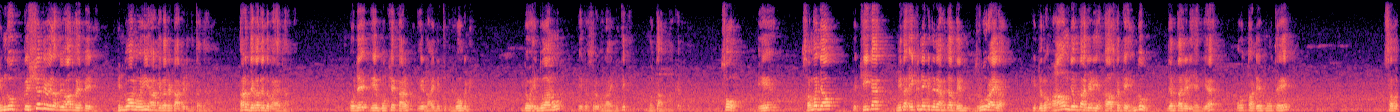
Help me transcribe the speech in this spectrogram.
ਹਿੰਦੂ ਕ੍ਰਿਸਚੀਅਨ 'ਚ ਵਿਦ- ਵਿਵਾਦ ਹੋਏ ਪਏ ਨੇ। ਹਿੰਦੂਆਂ ਨੂੰ ਹੀ ਹਰ ਜਗ੍ਹਾ ਤੇ ਟਾਰਗੇਟ ਕੀਤਾ ਜਾ ਰਿਹਾ। ਹਰ ਜਗ੍ਹਾ ਤੇ ਦਬਾਇਆ ਜਾ ਰਿਹਾ। ਉਹਦੇ ਇਹ ਮੁੱਖ ਕਾਰਨ, ਇਹ ਰਾਜਨੀਤਿਕ ਲੋਕ ਨੇ। ਜੋ ਹਿੰਦੂਆਂ ਨੂੰ ਇੱਕ ਸਿਰਫ ਰਾਜਨੀਤਿਕ ਮੁੱਦਾ ਬਣਾ ਕੇ ਰੱਖਦੇ। ਸੋ, ਇਹ ਸਮਝ ਜਾਓ ਤੇ ਠੀਕ ਹੈ, ਨਹੀਂ ਤਾਂ ਇੱਕ ਨੇ ਇੱਕ ਦਿਨ ਇਹੋ ਜਿਹਾ ਦਿਨ ਜ਼ਰੂਰ ਆਏਗਾ ਕਿ ਜਦੋਂ ਆਮ ਜਨਤਾ ਜਿਹੜੀ ਹੈ, ਖਾਸ ਕਰਕੇ ਹਿੰਦੂ ਜਨਤਾ ਜਿਹੜੀ ਹੈਗੀ ਹੈ, ਉਹ ਤੁਹਾਡੇ ਮੂੰਹ ਤੇ ਸਮਝ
